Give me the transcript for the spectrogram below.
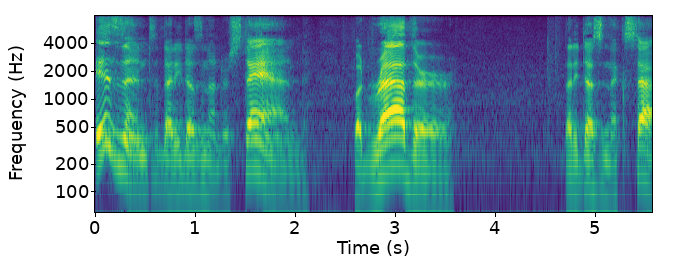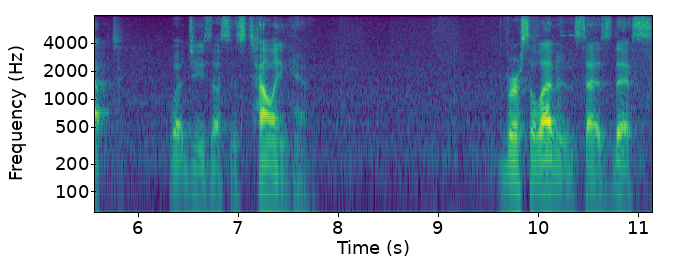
isn't that he doesn't understand, but rather that he doesn't accept what Jesus is telling him. Verse 11 says this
